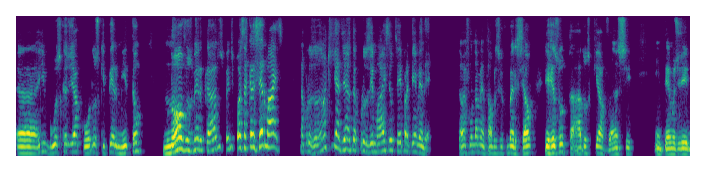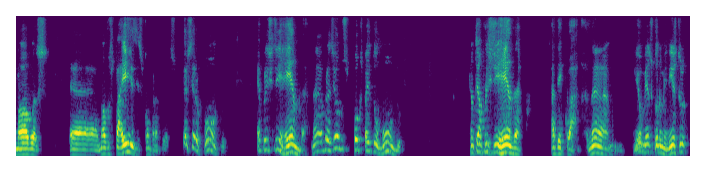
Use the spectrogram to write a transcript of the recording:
é, em busca de acordos que permitam novos mercados para a gente possa crescer mais na produção. Não que adianta produzir mais se eu sei para quem vender. Então, é fundamental a política comercial de resultados que avance em termos de novas, eh, novos países compradores. O terceiro ponto é a política de renda. Né? O Brasil é um dos poucos países do mundo que não tem uma política de renda adequada. Né? Eu mesmo, quando ministro,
